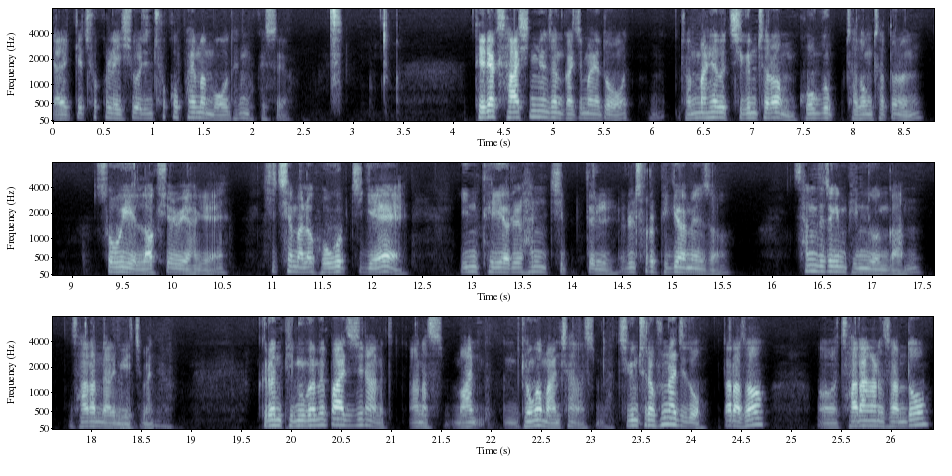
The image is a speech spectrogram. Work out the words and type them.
얇게 초콜릿이 씌워진 초코파이만 먹어도 행복했어요. 대략 40년 전까지만 해도 전만 해도 지금처럼 고급 자동차 또는 소위 럭셔리하게 시체말로 고급지게 인테리어를 한 집들을 서로 비교하면서 상대적인 빈곤감, 사람 나름이겠지만요. 그런 비무감에 빠지지는 않았, 많, 경우가 많지 않았습니다. 지금처럼 흔하지도 따라서 어, 자랑하는 사람도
